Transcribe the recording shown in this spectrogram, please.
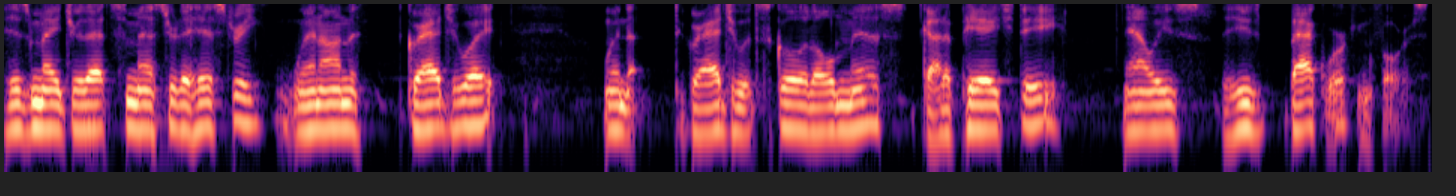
his major that semester to history, went on to graduate, went to graduate school at Ole Miss, got a PhD. Now he's he's back working for us.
